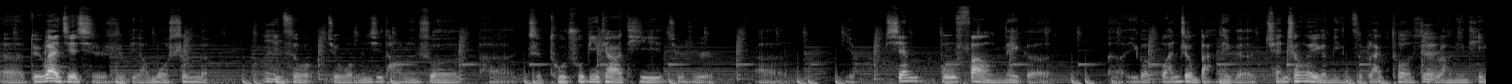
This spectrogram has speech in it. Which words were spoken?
呃，对外界其实是比较陌生的。因此我，就我们一起讨论说，呃，只突出 BTRT，就是，呃，也先不放那个，呃，一个完整版那个全称的一个名字 Black Toes Running Team，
